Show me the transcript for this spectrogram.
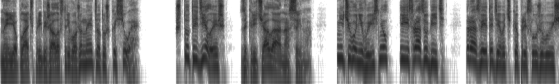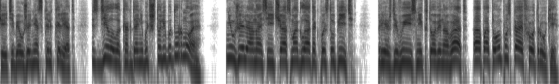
На ее плач прибежала встревоженная тетушка Сюэ. «Что ты делаешь?» — закричала она сыну. «Ничего не выяснил? И сразу бить? Разве эта девочка, прислуживающая тебе уже несколько лет, сделала когда-нибудь что-либо дурное? Неужели она сейчас могла так поступить? Прежде выясни, кто виноват, а потом пускай в ход руки».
